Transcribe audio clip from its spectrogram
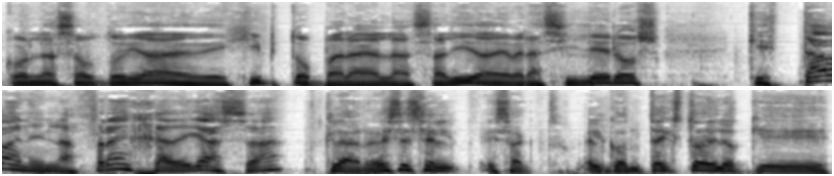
con las autoridades de Egipto para la salida de brasileros que estaban en la franja de Gaza. Claro, ese es el, exacto, el contexto de lo que,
